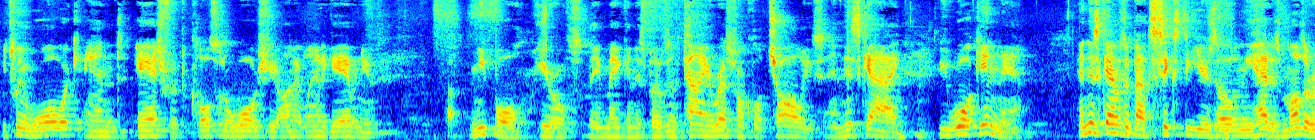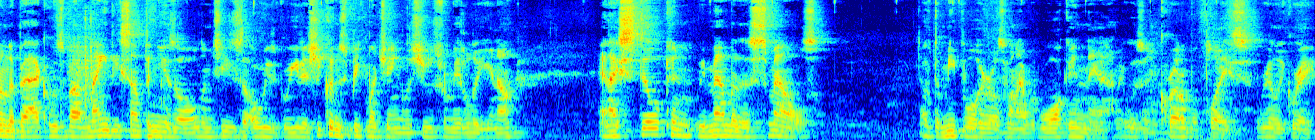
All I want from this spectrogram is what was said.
between Warwick and Ashford, closer to Warwick Street on Atlantic Avenue. Uh, meatball heroes they make in this place. It was an Italian restaurant called Charlie's, and this guy, you walk in there, and this guy was about 60 years old, and he had his mother in the back who was about 90 something years old, and she's always greeted. She couldn't speak much English. She was from Italy, you know. And I still can remember the smells of the meatball heroes when I would walk in there. It was an incredible place, really great.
